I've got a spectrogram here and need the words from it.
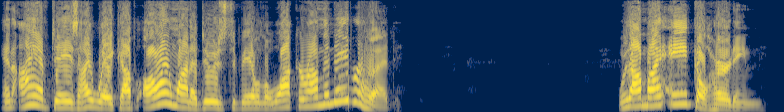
and I have days I wake up, all I want to do is to be able to walk around the neighborhood without my ankle hurting.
